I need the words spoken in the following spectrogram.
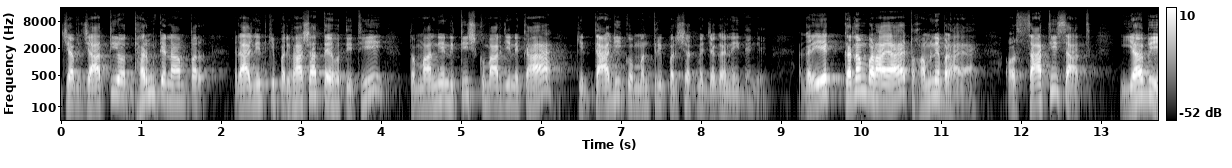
जब जाति और धर्म के नाम पर राजनीति की परिभाषा तय होती थी तो माननीय नीतीश कुमार जी ने कहा कि दागी को मंत्री परिषद में जगह नहीं देंगे। अगर एक कदम बढ़ाया है तो हमने बढ़ाया है। और साथ ही साथ यह भी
